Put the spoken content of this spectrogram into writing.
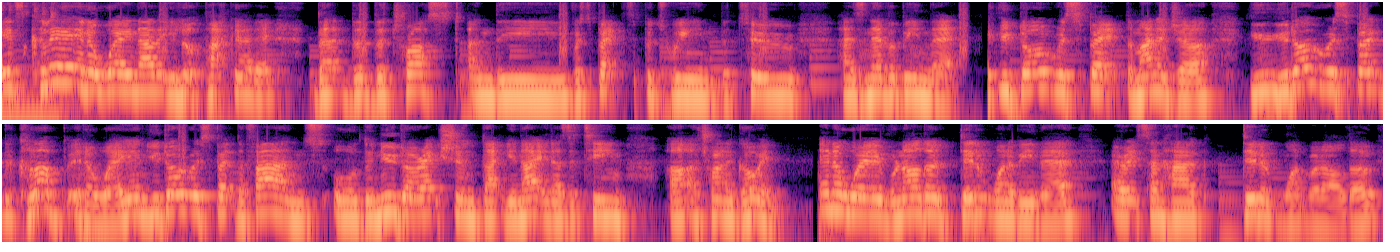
it's clear in a way now that you look back at it that the, the trust and the respect between the two has never been there. If you don't respect the manager, you, you don't respect the club in a way and you don't respect the fans or the new direction that United as a team uh, are trying to go in. In a way, Ronaldo didn't want to be there. Erik Ten Hag didn't want Ronaldo.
